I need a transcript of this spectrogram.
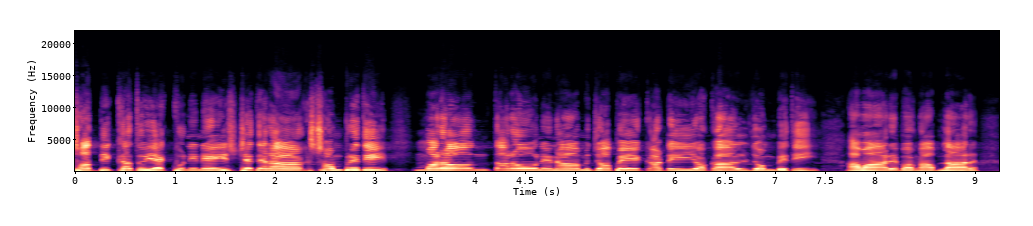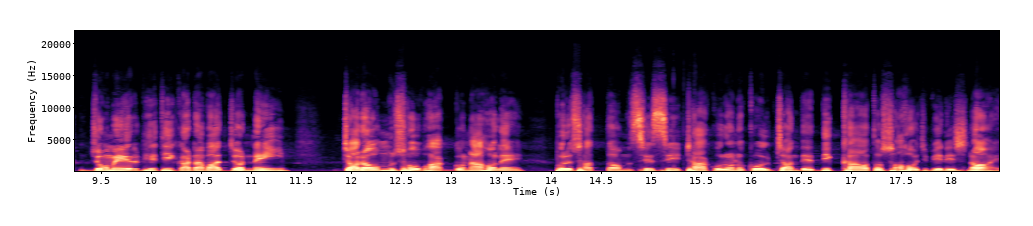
সৎ দীক্ষা তুই এক্ষুনি নেই ইচ্ছেতে রাগ সম্প্রীতি। মরণ তারণে নাম জপে, কাটেই অকাল জমভীতি। আমার এবং আপনার জমের ভীতি কাটাবার জন্যেই চরম সৌভাগ্য না হলে পুরুষোত্তম শ্রী শ্রী ঠাকুর অনুকূল চন্দ্রের দীক্ষা অত সহজ জিনিস নয়।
